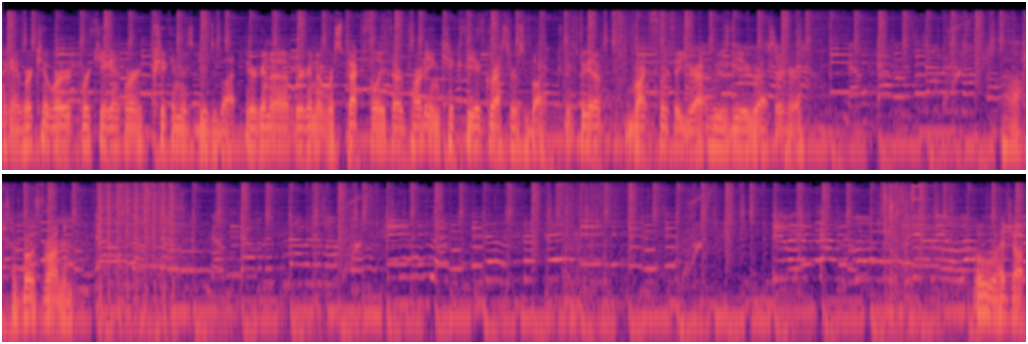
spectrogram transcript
Okay, we're we're we're kicking we're kicking this dude's butt. We're gonna we're gonna respectfully third party and kick the aggressor's butt. We gotta rightfully figure out who's the aggressor here. Oh, they're both running. Oh, headshot.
